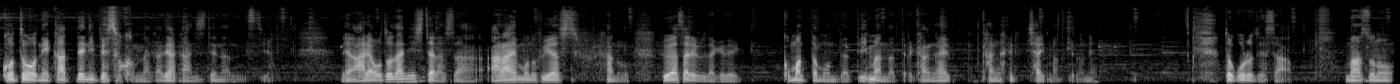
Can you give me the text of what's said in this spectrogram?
ことをね勝手にペソコンの中では感じてなんですよ。であれ大人にしたらさ洗い物増やすあの増やされるだけで困ったもんだって今になったら考え考えちゃいますけどね。ところでさまあその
